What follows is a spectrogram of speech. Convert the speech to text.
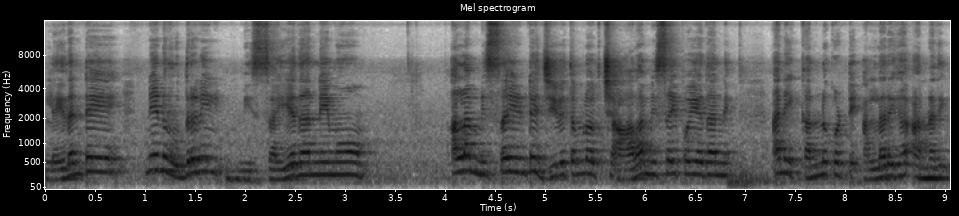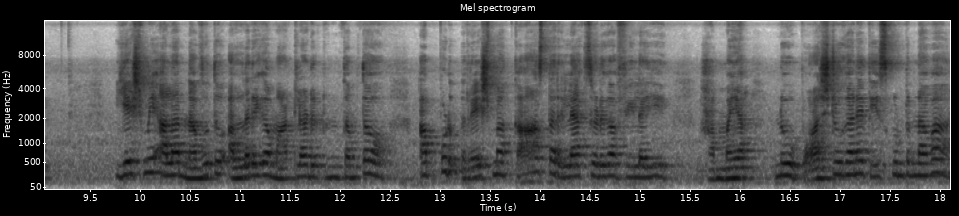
లేదంటే నేను రుద్రని మిస్ అయ్యేదాన్నేమో. అలా మిస్ అయ్యి ఉంటే జీవితంలో చాలా మిస్ అయిపోయేదాన్ని అని కన్ను కొట్టి అల్లరిగా అన్నది. యష్మి అలా నవ్వుతూ అల్లరిగా మాట్లాడుతుండటంతో అప్పుడు రేష్మ కాస్త రిలాక్స్డ్గా ఫీల్ అయ్యి అమ్మయ్య నువ్వు పాజిటివ్గానే తీసుకుంటున్నావా?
